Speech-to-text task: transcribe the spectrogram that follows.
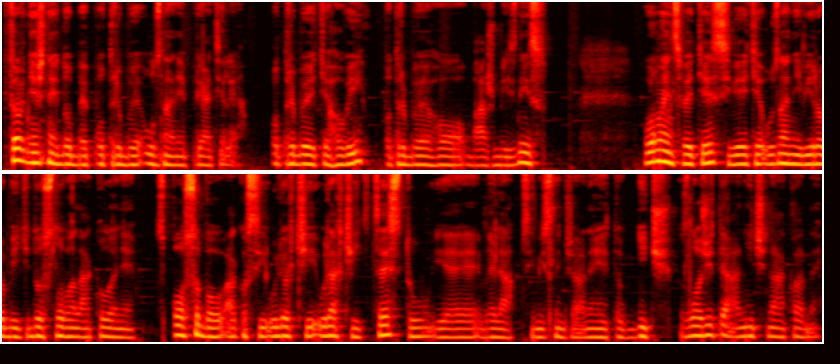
Kto v dnešnej dobe potrebuje uznanie priatelia? Potrebujete ho vy? Potrebuje ho váš biznis? V online svete si viete uznanie vyrobiť doslova na kolene. Spôsobov, ako si uľahčí, uľahčiť cestu je veľa. Si myslím, že nie je to nič zložité a nič nákladné.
